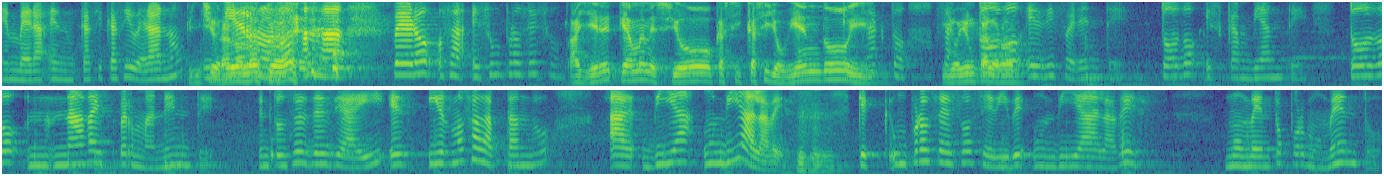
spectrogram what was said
en, vera, en casi casi verano. Pinche verano loco, ¿no? ¿eh? Ajá. Pero, o sea, es un proceso. Ayer que amaneció casi casi lloviendo Exacto. y, hoy un calor. Todo es diferente, todo es cambiante, todo, nada es permanente. Entonces, desde ahí es irnos adaptando a día, un día a la vez. Que un proceso se vive un día a la vez, momento por momento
